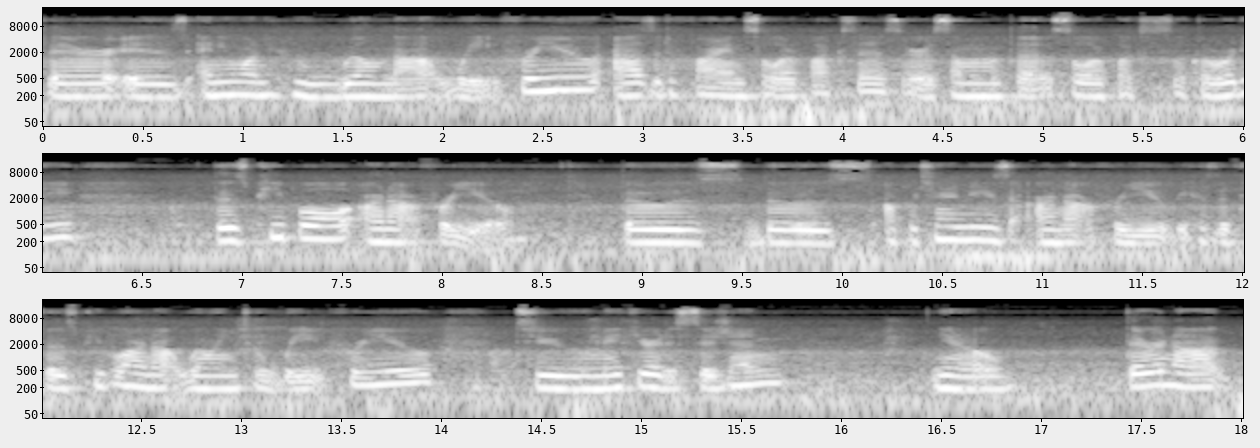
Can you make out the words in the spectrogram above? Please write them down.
there is anyone who will not wait for you as a defined solar plexus or as someone with a solar plexus authority, those people are not for you. Those, those opportunities are not for you because if those people are not willing to wait for you to make your decision, you know, they're not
